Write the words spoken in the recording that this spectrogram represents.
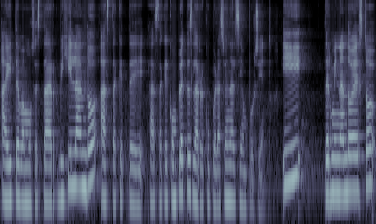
Ahí te vamos a estar vigilando hasta que, te, hasta que completes la recuperación al 100%. Y terminando esto,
